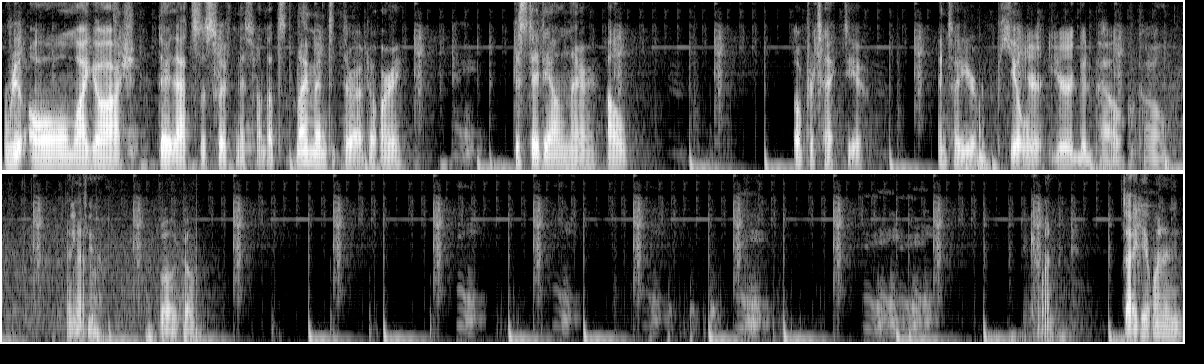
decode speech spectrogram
Real oh my gosh. There, that's the swiftness one. That's what I meant to throw, don't worry. Just stay down there. I'll I'll protect you until you're healed. You're you're a good pal, Kyle. I Thank you. Welcome. Come on. Did I get one in...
